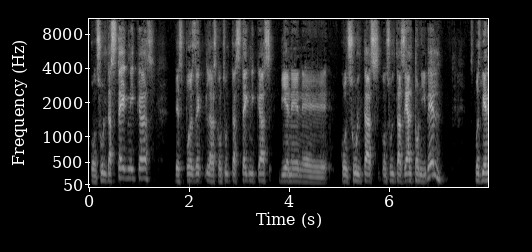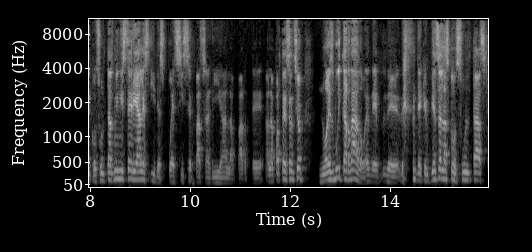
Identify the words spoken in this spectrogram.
consultas técnicas, Después de las consultas técnicas vienen eh, consultas, consultas de alto nivel. Después vienen consultas ministeriales y después sí se pasaría a la parte, a la parte de sanción. No es muy tardado ¿eh? de, que empiezan las consultas,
